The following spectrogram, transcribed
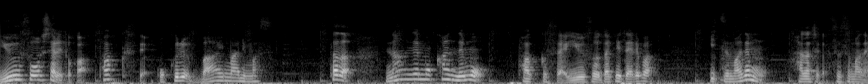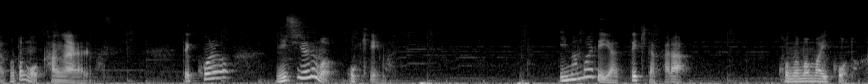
郵送したりとか、ファックスで送る場合もあります。ただ、何でもかんでも、ファックスや郵送だけであれば、いつまでも話が進まないことも考えられます。で、これは日常でも起きています。今までやってきたから、このまま行こうとか。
